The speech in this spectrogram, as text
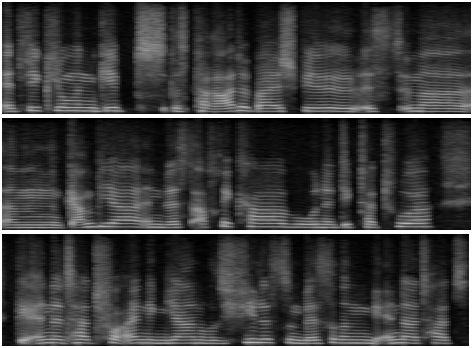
Entwicklungen gibt. Das Paradebeispiel ist immer ähm, Gambia in Westafrika, wo eine Diktatur geendet hat vor einigen Jahren, wo sich vieles zum Besseren geändert hat.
